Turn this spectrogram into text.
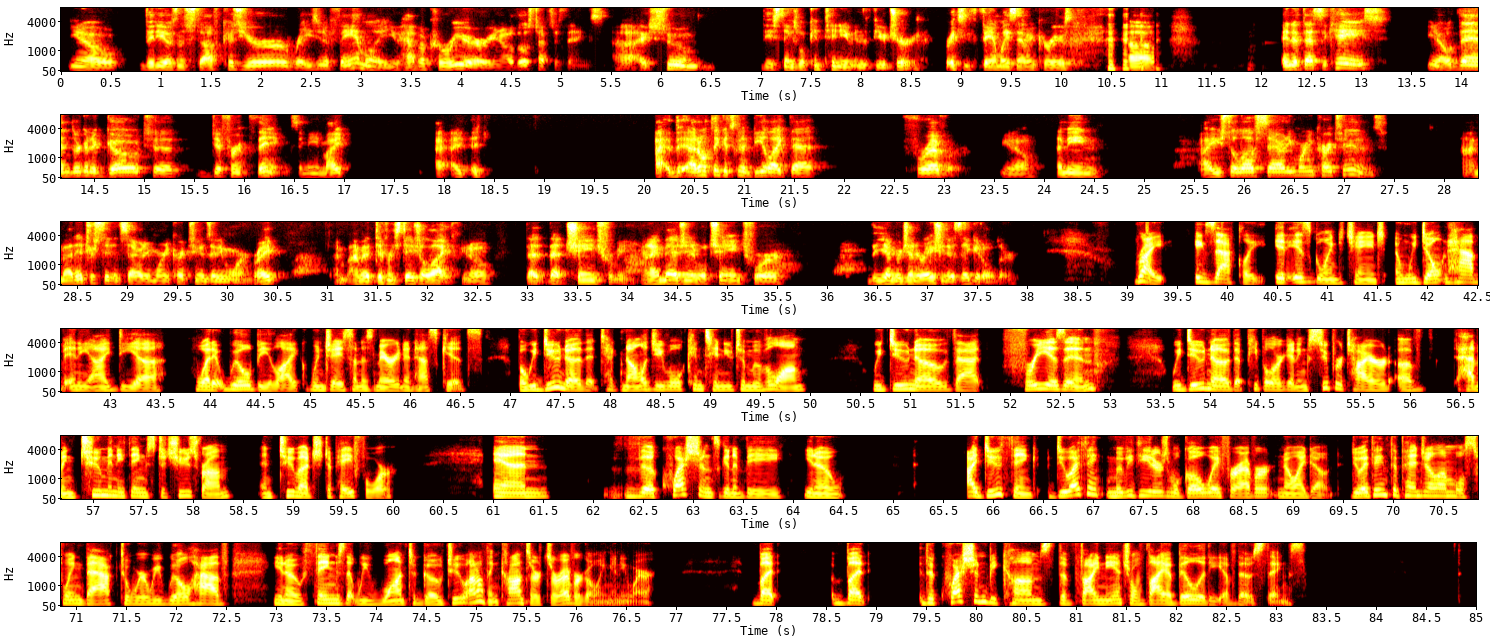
you know videos and stuff because you're raising a family you have a career you know those types of things. Uh, i assume these things will continue in the future raising families having careers. Um, and if that's the case you know then they're going to go to different things i mean my i I, it, I, I don't think it's going to be like that forever. You know, I mean, I used to love Saturday morning cartoons. I'm not interested in Saturday morning cartoons anymore, right? I'm, I'm at a different stage of life. You know, that that changed for me, and I imagine it will change for the younger generation as they get older. Right. Exactly. It is going to change, and we don't have any idea what it will be like when Jason is married and has kids. But we do know that technology will continue to move along. We do know that free is in. We do know that people are getting super tired of having too many things to choose from and too much to pay for. And the question's going to be, you know, I do think, do I think movie theaters will go away forever? No, I don't. Do I think the pendulum will swing back to where we will have, you know, things that we want to go to? I don't think concerts are ever going anywhere. But but the question becomes the financial viability of those things.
